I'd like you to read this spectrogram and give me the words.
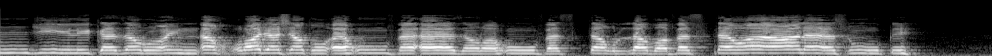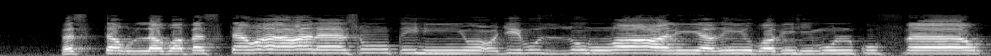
كَزَرْعٍ أَخْرَجَ شَطْأَهُ فَآزَرَهُ فَاسْتَغْلَظَ فَاسْتَوَىٰ عَلَىٰ سُوقِهِ فاستغلظ فاستوى على سوقه يعجب الزراع ليغيظ بهم الكفار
